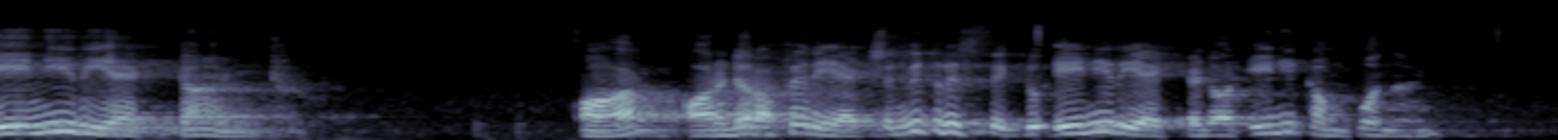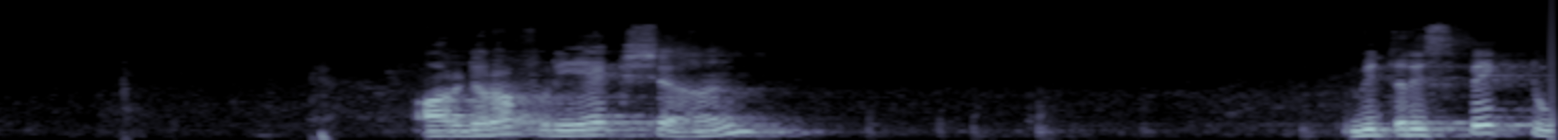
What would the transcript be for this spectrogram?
any reactant or order of a reaction with respect to any reactant or any component order of reaction with respect to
